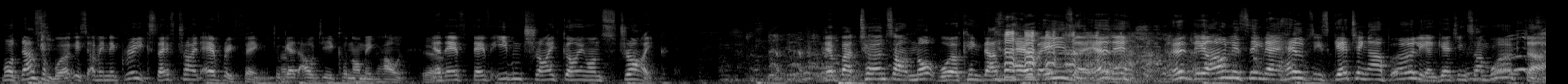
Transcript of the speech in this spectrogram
What doesn't work is, I mean, the Greeks they've tried everything to get out the economic hole. Yeah, Yeah. they've they've even tried going on strike. Yeah, but turns out not working doesn't help either. Yeah, they- uh, the only thing that helps is getting up early and getting some work done.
